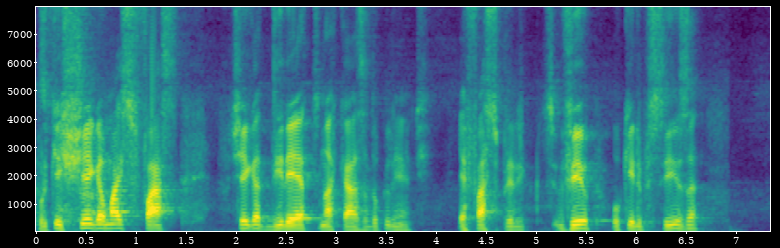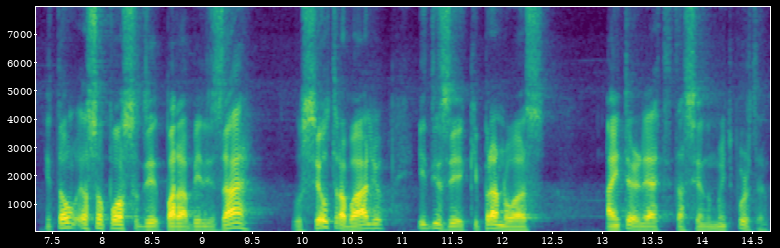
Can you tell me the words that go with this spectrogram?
porque chega mais fácil, chega direto na casa do cliente. É fácil para ele ver o que ele precisa. Então, eu só posso parabenizar o seu trabalho e dizer que para nós a internet está sendo muito importante.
